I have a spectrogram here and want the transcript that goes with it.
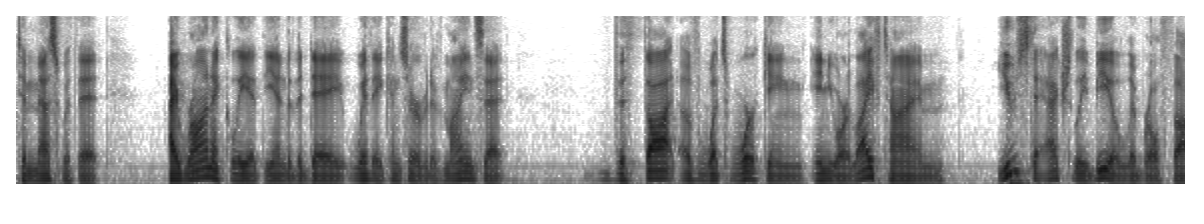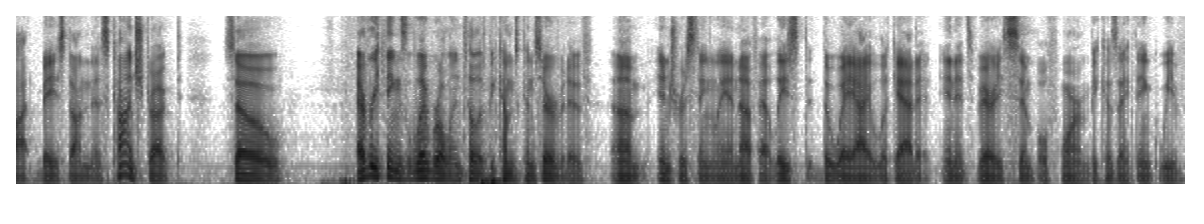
to mess with it. Ironically, at the end of the day, with a conservative mindset, the thought of what's working in your lifetime used to actually be a liberal thought based on this construct. So everything's liberal until it becomes conservative. Um, interestingly enough, at least the way I look at it in its very simple form, because I think we've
